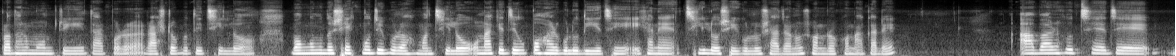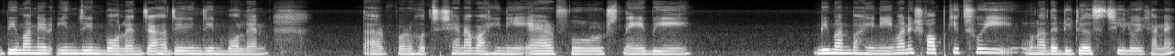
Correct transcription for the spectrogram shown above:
প্রধানমন্ত্রী, তারপর রাষ্ট্রপতি ছিল, বঙ্গবন্ধু শেখ মুজিবুর রহমান ছিল, ওনাকে যে উপহারগুলো দিয়েছে, এখানে ছিল সেগুলো সাজানো সংরক্ষণ আকারে। আবার হচ্ছে যে বিমানের ইঞ্জিন বলেন, জাহাজের ইঞ্জিন বলেন, তারপর হচ্ছে সেনাবাহিনী এয়ারফোর্স নেভি, বিমান বাহিনী মানে সব কিছুই ওনাদের ডিটেলস ছিল এখানে।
